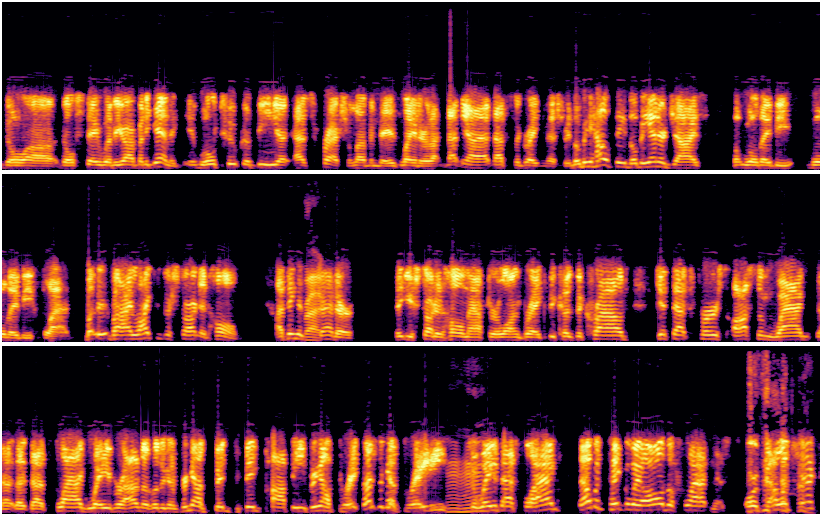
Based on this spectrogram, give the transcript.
they'll uh, they'll stay where they are. But again, it, it will Tuukka be uh, as fresh 11 days later? That, that yeah, that's the great mystery. They'll be healthy, they'll be energized, but will they be will they be flat? But but I like that they're starting at home. I think it's right. better that you start at home after a long break because the crowd get that first awesome wag that, that, that flag waver. I don't know who they're going to bring out. Big Big Poppy, bring out Brady. Let's get Brady mm-hmm. to wave that flag. That would take away all the flatness. Or Belichick.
